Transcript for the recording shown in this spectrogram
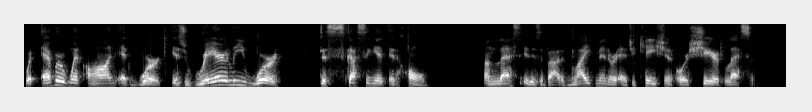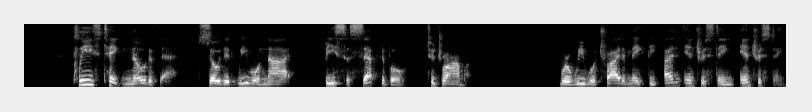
whatever went on at work is rarely worth discussing it at home unless it is about enlightenment or education or a shared lesson. Please take note of that so that we will not be susceptible to drama, where we will try to make the uninteresting interesting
